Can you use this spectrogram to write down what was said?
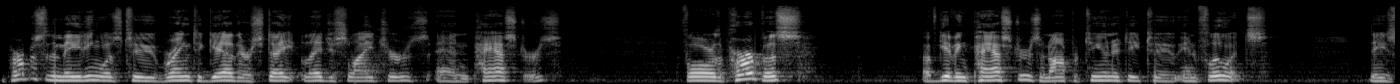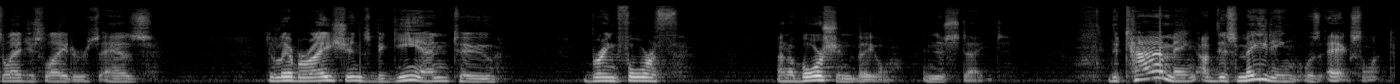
The purpose of the meeting was to bring together state legislatures and pastors for the purpose of giving pastors an opportunity to influence these legislators as deliberations begin to bring forth an abortion bill in this state. The timing of this meeting was excellent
